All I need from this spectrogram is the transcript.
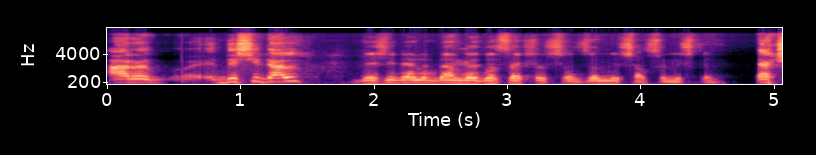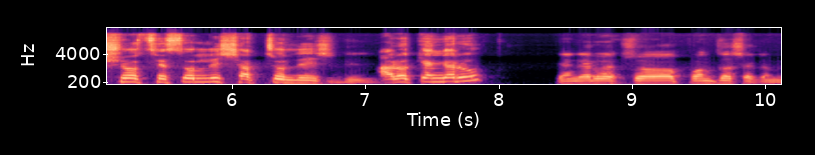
আর দেশি ডাল? দেশি ডালের দাম যাইতেছে একশো সাতচল্লিশ সাতচল্লিশ টাকা। একশো ছেচল্লিশ সাতচল্লিশ। আরও ক্যাঙ্গারু? ক্যাঙ্গারু একশো পঞ্চাশ একান্ন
